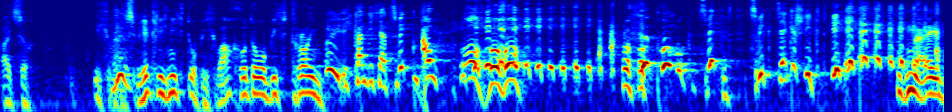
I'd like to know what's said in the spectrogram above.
also, ich weiß wirklich nicht, ob ich wach oder ob ich träume. Ich kann dich ja zwicken. Au. Oh, oh, oh. Pumuckl zwickt, zwickt sehr geschickt. Nein,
